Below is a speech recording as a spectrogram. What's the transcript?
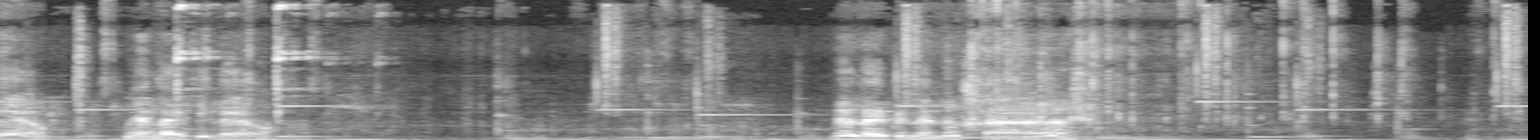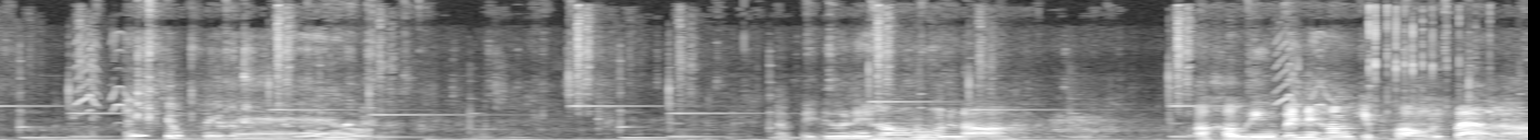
แล้ว แม่ไล่ไปแล้ว แม่ไล่ไปแล้วนะคะไล่จบไปแล้ว ไปดูในห้องนู้นเหรอ ว่าเขาวิ่งไปในห้องเก็บของหรือเปล่าเหรอ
